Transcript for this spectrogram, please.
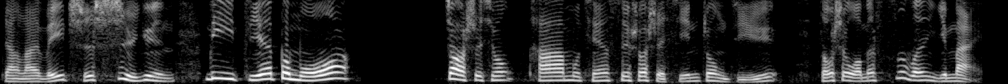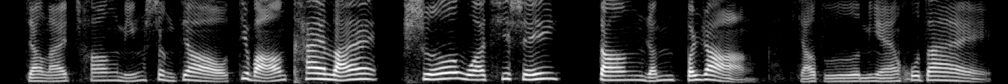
将来维持世运，历劫不磨。赵师兄他目前虽说是新中举，总是我们斯文一脉。将来昌明圣教继往开来，舍我其谁？当仁不让，小子免乎哉？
